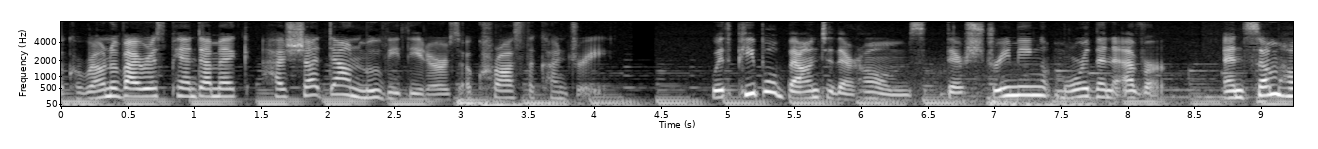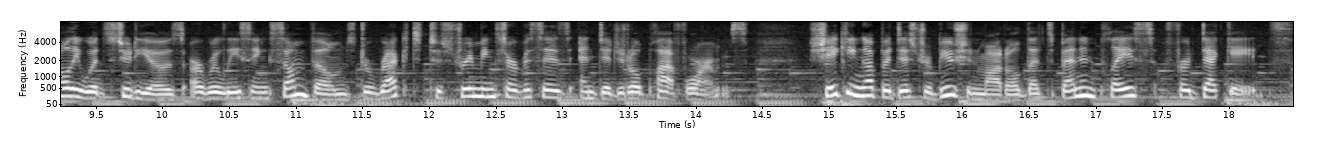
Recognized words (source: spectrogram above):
The coronavirus pandemic has shut down movie theaters across the country. With people bound to their homes, they're streaming more than ever. And some Hollywood studios are releasing some films direct to streaming services and digital platforms, shaking up a distribution model that's been in place for decades.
